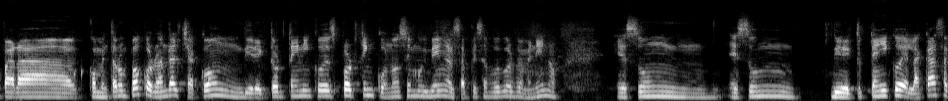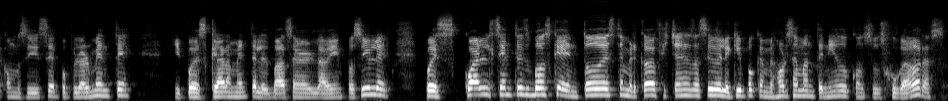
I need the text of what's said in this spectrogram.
para comentar un poco, Randall Chacón, director técnico de Sporting, conoce muy bien al Saprissa Fútbol Femenino. Es un, es un director técnico de la casa, como se dice popularmente, y pues claramente les va a hacer la vida imposible. Pues, ¿cuál sientes vos que en todo este mercado de fichajes ha sido el equipo que mejor se ha mantenido con sus jugadoras?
